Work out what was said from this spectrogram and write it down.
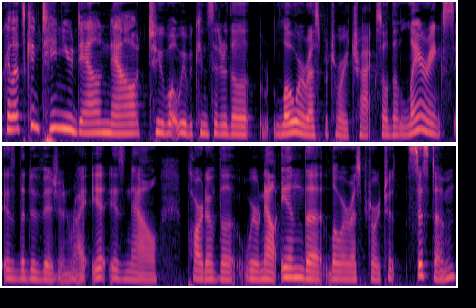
Okay, let's continue down now to what we would consider the lower respiratory tract. So the larynx is the division, right? It is now part of the, we're now in the lower respiratory system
